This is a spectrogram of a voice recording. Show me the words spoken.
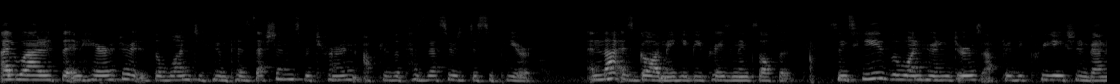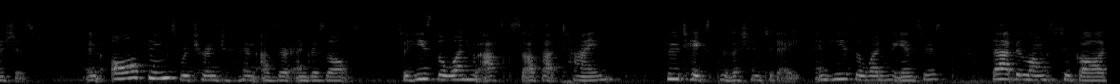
Al Warith, the inheritor, is the one to whom possessions return after the possessors disappear. And that is God, may he be praised and exalted, since he is the one who endures after the creation vanishes. And all things return to him as their end result. So he's the one who asks at that time, Who takes possession today? And he is the one who answers, That belongs to God,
